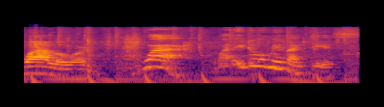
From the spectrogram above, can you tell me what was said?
Why, Lord? Why? Why they doing me like this?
